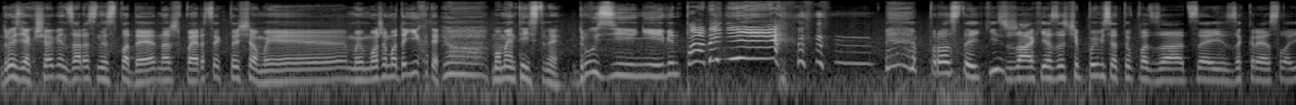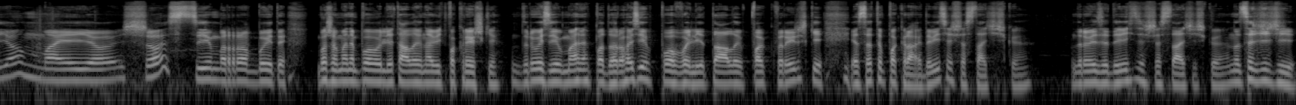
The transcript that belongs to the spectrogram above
Друзі, якщо він зараз не спаде, наш персик, то що, ми, ми можемо доїхати. О, момент істини. Друзі, ні, він падає, ні! Просто якийсь жах. Я зачепився тупо за цей за кресло. Йо-майо, що з цим робити? Боже, в мене повилітали навіть покришки. Друзі, в мене по дорозі повилітали покришки. І це тупо крах. Дивіться, що з тачечкою. Друзі, дивіться, що з тачечкою. Ну це GG.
